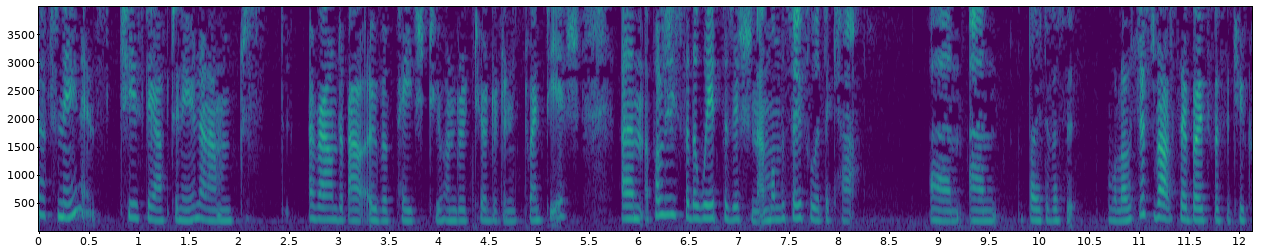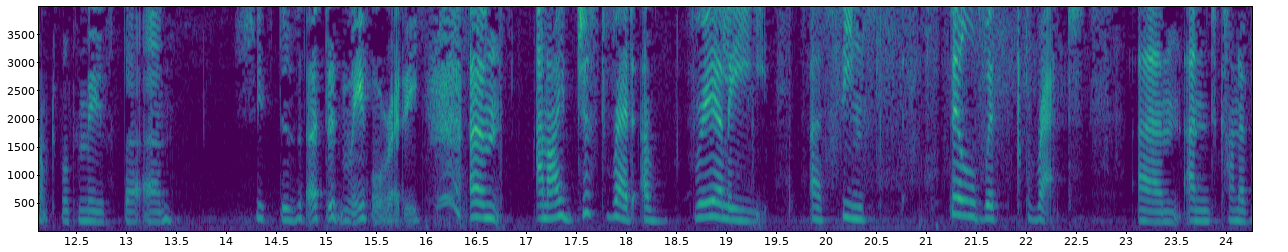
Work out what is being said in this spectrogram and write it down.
good afternoon it's tuesday afternoon and i'm just around about over page 200 220ish um, apologies for the weird position i'm on the sofa with the cat um, and both of us, are, well, I was just about to say both of us are too comfortable to move, but um, she's deserted me already. Um, and I just read a really a scene filled with threat um, and kind of,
